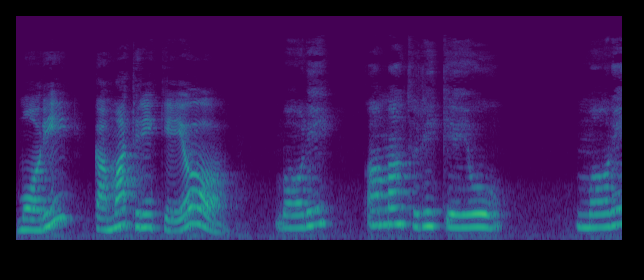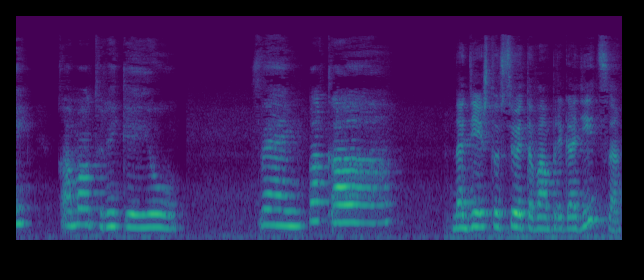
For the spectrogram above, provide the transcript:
«Мори каматрикео». «Мори каматрикео». «Мори каматрикео». всем пока! Надеюсь, что все это вам пригодится.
